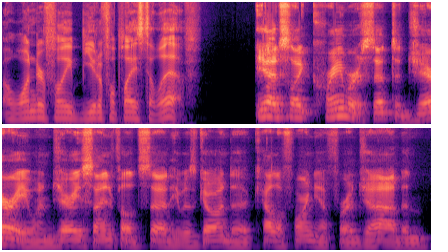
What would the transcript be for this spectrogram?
a wonderfully beautiful place to live. Yeah, it's like Kramer said to Jerry when Jerry Seinfeld said he was going to California for a job and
